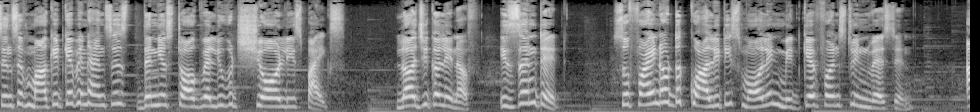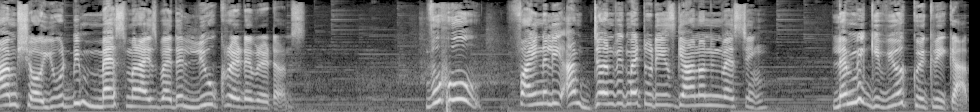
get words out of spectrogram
since if market cap enhances then your stock value would surely spikes logical enough isn't it So find out the quality small and mid cap funds to invest in. I'm sure you would be mesmerized by the lucrative returns. Woohoo! Finally, I'm done with my today's Gyan on investing. Let me give you a quick recap.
